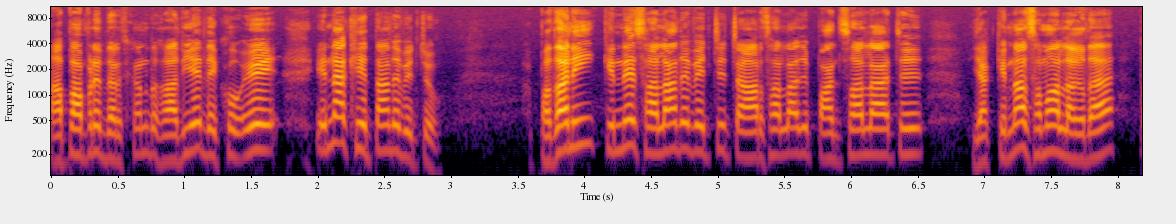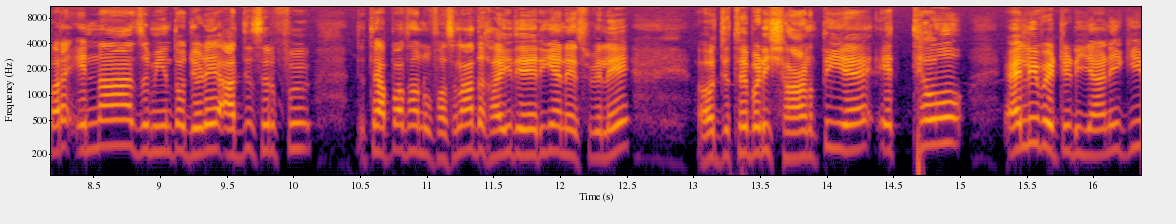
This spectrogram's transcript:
ਆਪਾਂ ਆਪਣੇ ਦਰਸ਼ਕਾਂ ਨੂੰ ਦਿਖਾ ਦਈਏ ਦੇਖੋ ਇਹ ਇਹਨਾਂ ਖੇਤਾਂ ਦੇ ਵਿੱਚੋਂ ਪਤਾ ਨਹੀਂ ਕਿੰਨੇ ਸਾਲਾਂ ਦੇ ਵਿੱਚ 4 ਸਾਲਾਂ 'ਚ 5 ਸਾਲਾਂ 'ਚ ਜਾਂ ਕਿੰਨਾ ਸਮਾਂ ਲੱਗਦਾ ਹੈ, ਪਰ ਇਹਨਾਂ ਜ਼ਮੀਨ ਤੋਂ ਜਿਹੜੇ ਅੱਜ ਸਿਰਫ ਜਿੱਥੇ ਆਪਾਂ ਤੁਹਾਨੂੰ ਫਸਲਾਂ ਦਿਖਾਈ ਦੇ ਰਹੀਆਂ ਨੇ ਇਸ ਵੇਲੇ ਔਰ ਜਿੱਥੇ ਬੜੀ ਸ਼ਾਂਤੀ ਹੈ ਇੱਥੋਂ ਐਲੀਵੇਟਡ ਯਾਨੀ ਕਿ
